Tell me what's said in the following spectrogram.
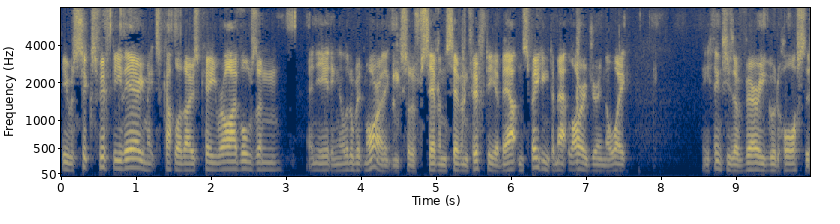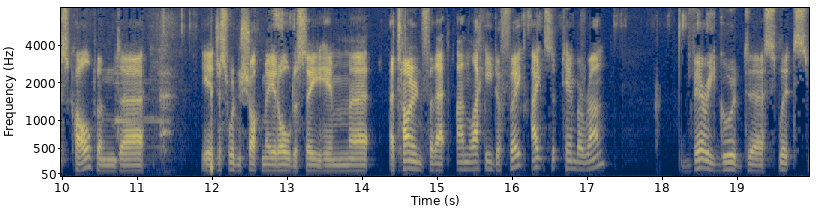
He was 650 there. He meets a couple of those key rivals, and and you're getting a little bit more. I think he's sort of seven 750 about. And speaking to Matt Laurie during the week, he thinks he's a very good horse, this Colt, and uh, yeah, just wouldn't shock me at all to see him uh, atone for that unlucky defeat. 8 September run, very good uh, splits.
